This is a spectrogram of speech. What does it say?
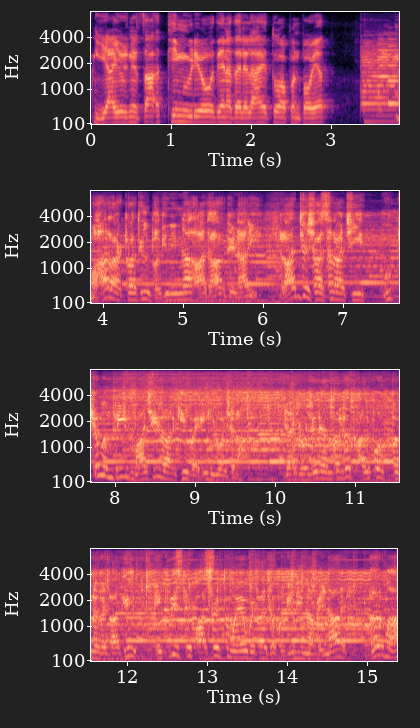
या योजनेचा थीम व्हिडिओ देण्यात आलेला आहे तो आपण पाहूयात. महाराष्ट्रातील भगिनींना आधार देणारी राज्य शासनाची मुख्यमंत्री माझी लाडकी बहीण योजना. या योजनेअंतर्गत अल्प उत्पन्न गटातील एकवीस ते पासष्ट वयोगटाच्या भगिनींना मिळणार दरमहा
